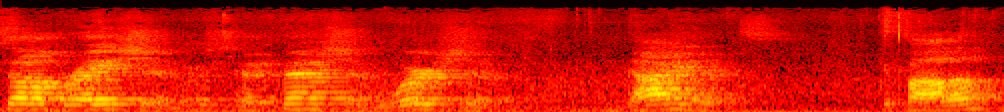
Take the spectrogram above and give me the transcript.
celebration, worship. confession, worship, guidance. You follow?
